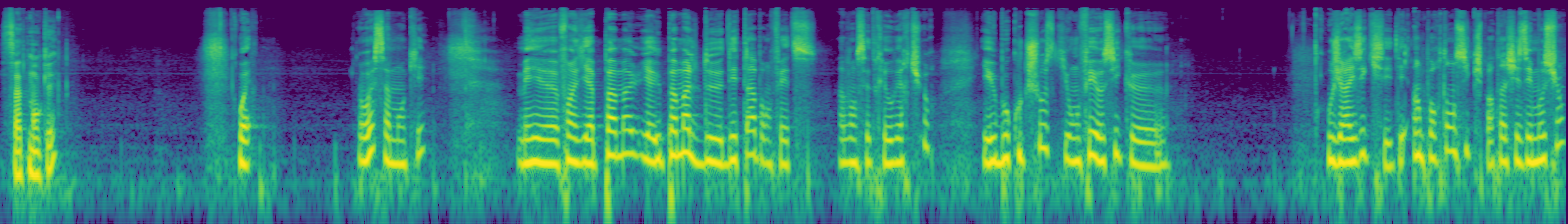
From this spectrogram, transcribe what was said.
Ça te manquait? Ouais, ça manquait. Mais euh, il y a y a eu pas mal d'étapes en fait avant cette réouverture. Il y a eu beaucoup de choses qui ont fait aussi que où j'ai réalisé que c'était important aussi que je partage ces émotions.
